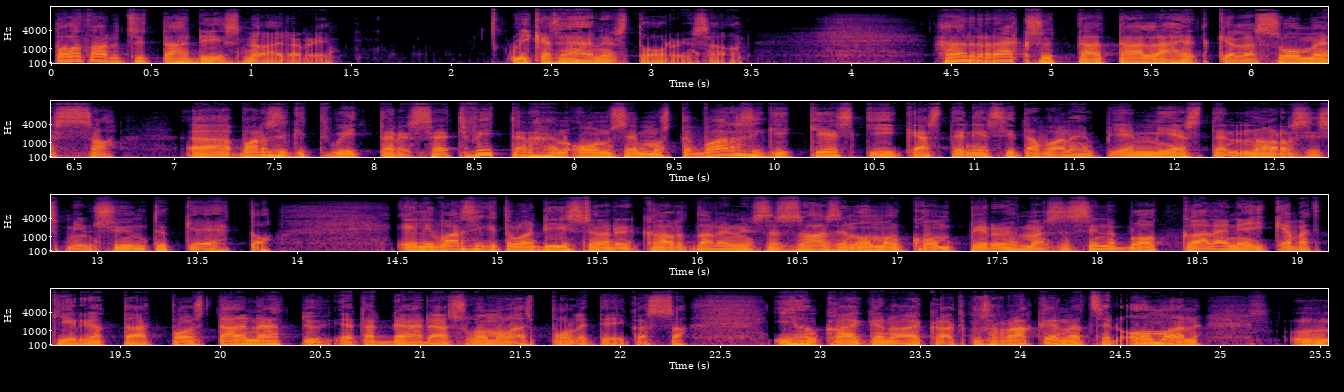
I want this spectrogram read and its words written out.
Palataan nyt sitten tähän Dee Snyderiin. Mikä se hänen storinsa on? Hän räksyttää tällä hetkellä somessa – varsinkin Twitterissä. Ja Twitterhän on semmoista varsinkin keski-ikäisten ja sitä vanhempien miesten narsismin syntykehto. Eli varsinkin tuolla Disneyn kartalle, niin se saa sen oman komppiryhmänsä sinne blokkailemaan ne ikävät kirjoittajat pois. Tämä on nähty ja tämä nähdään suomalaispolitiikassa ihan kaiken aikaa. Että kun sä rakennat sen oman mm,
